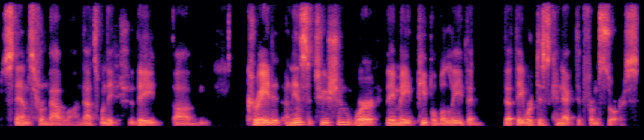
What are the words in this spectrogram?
stems from Babylon. That's when they they um, created an institution where they made people believe that that they were disconnected from source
